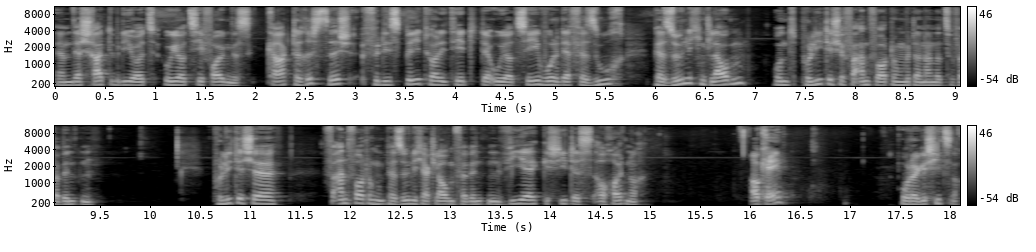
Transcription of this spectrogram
ähm, der schreibt über die UJC folgendes. Charakteristisch für die Spiritualität der UJC wurde der Versuch, persönlichen Glauben und politische Verantwortung miteinander zu verbinden. Politische Verantwortung und persönlicher Glauben verbinden. Wie geschieht es auch heute noch? Okay. Oder geschieht es noch?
